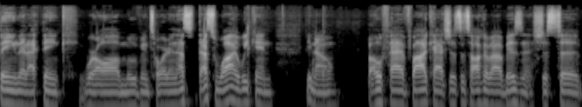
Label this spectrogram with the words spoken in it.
thing that I think we're all moving toward, and that's that's why we can, you know, both have podcasts just to talk about business, just to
